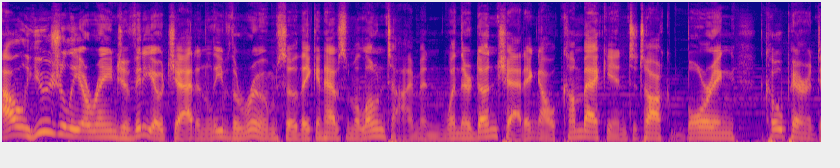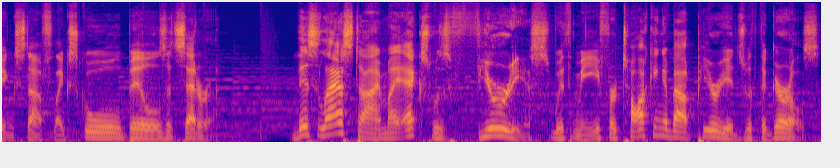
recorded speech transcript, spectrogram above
I'll usually arrange a video chat and leave the room so they can have some alone time, and when they're done chatting, I'll come back in to talk boring co parenting stuff like school, bills, etc. This last time, my ex was furious with me for talking about periods with the girls.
